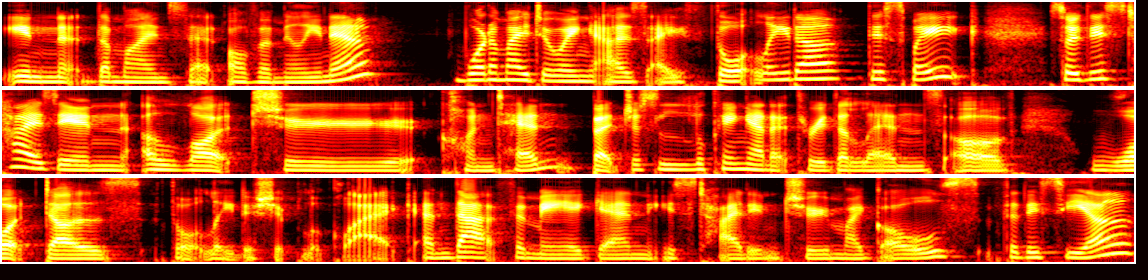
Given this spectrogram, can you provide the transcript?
in the mindset of a millionaire. What am I doing as a thought leader this week? So, this ties in a lot to content, but just looking at it through the lens of what does thought leadership look like? And that for me, again, is tied into my goals for this year.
